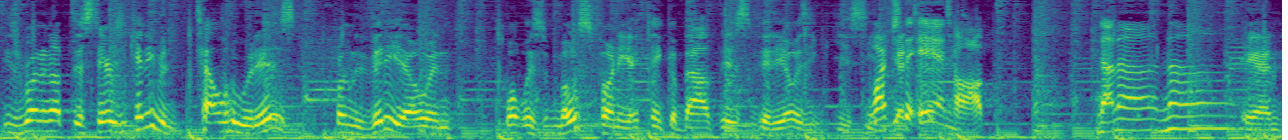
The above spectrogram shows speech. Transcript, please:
He's running up the stairs. You can't even tell who it is from the video. And what was most funny, I think, about this video is he, you see Watch he gets the to end. the top. Na na na. And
